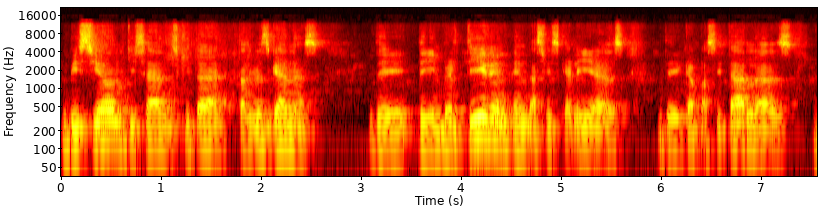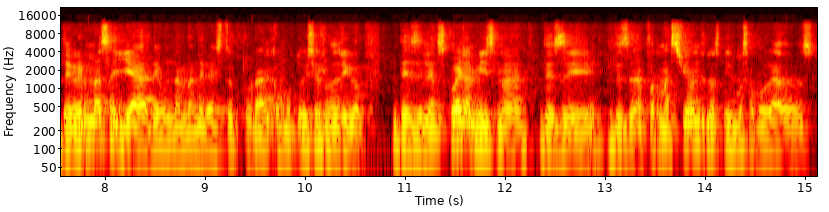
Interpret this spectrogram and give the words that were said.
visión, quizá nos quita tal vez ganas de, invertir en, las fiscalías, de capacitarlas, de ver más allá de una manera estructural, como tú dices, Rodrigo, desde la escuela misma, desde, desde la formación de los mismos abogados,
